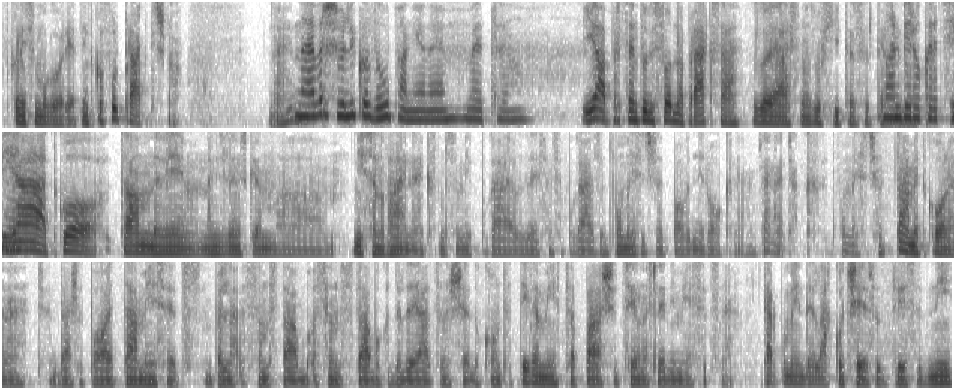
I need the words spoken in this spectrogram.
tako nisem mogel verjeti in tako ful praktično. Najbrž veliko zaupanje ne, med. Uh... Ja, predvsem tudi sodna praksa, zelo jasna, zelo hiter se tem. Manj birokracije. Ja, tako tam, ne vem, na nizozemskem uh, nisem navajen, ker smo se mi pogajali, zdaj sem se pogajal za dvomesečni odpovedni rok, ne, že ne čak dvomesečni. Tam je tako, ne, če daš odpoved ta mesec, velja, sem, s tabo, sem s tabo kot delodajalcem še do konca tega meseca, pa še cel naslednji mesec. Ne. Kar pomeni, da je lahko 60-30 dni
